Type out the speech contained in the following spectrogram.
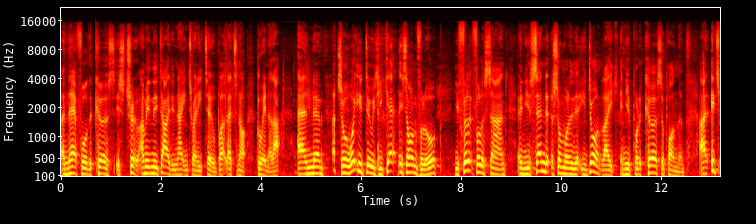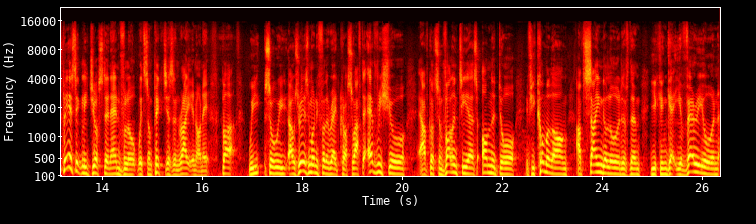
and therefore the curse is true. I mean, they died in 1922, but let's not go into that. And um, so what you do is you get this envelope, you fill it full of sand, and you send it to somebody that you don't like, and you put a curse upon them. And it's basically just an envelope with some pictures and writing on it, but we, so we, I was raising money for the Red Cross. So after every show, I've got some volunteers on the door. If you come along, I've signed a load of them. You can get your very own,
